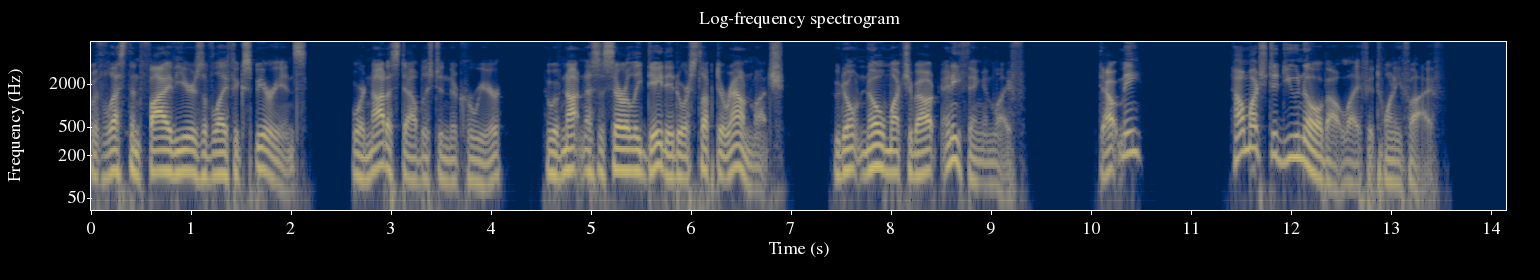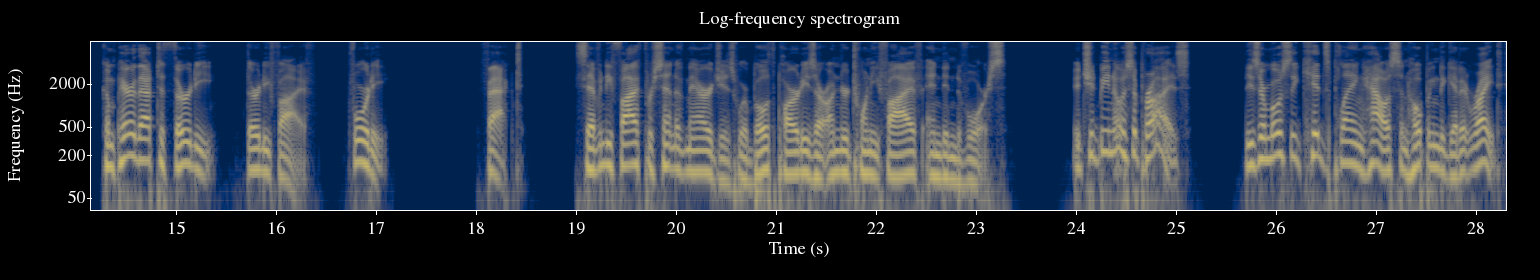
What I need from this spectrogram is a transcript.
with less than five years of life experience, who are not established in their career, who have not necessarily dated or slept around much, who don't know much about anything in life. Doubt me? How much did you know about life at 25? Compare that to 30, 35, 40. Fact 75% of marriages where both parties are under 25 end in divorce. It should be no surprise. These are mostly kids playing house and hoping to get it right.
